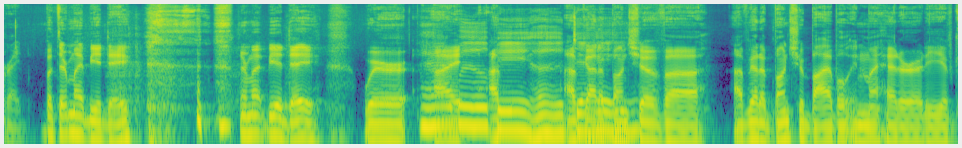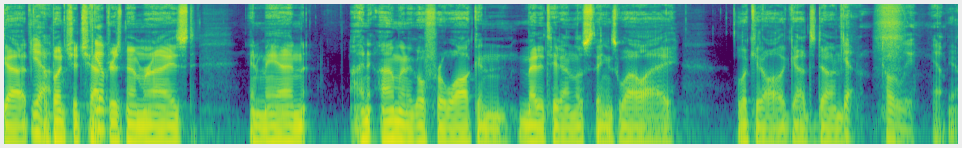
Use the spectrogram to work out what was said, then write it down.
Right. but there might be a day. there might be a day where I will I've, be a I've got a bunch of uh, I've got a bunch of Bible in my head already. I've got Yeah. a bunch of Yep. chapters memorized, and man, I, I'm going to go for a walk and meditate on those things while I look at all that God's done. Yeah, totally. Yeah. Yeah.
